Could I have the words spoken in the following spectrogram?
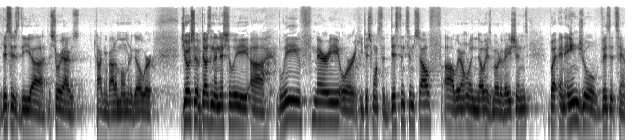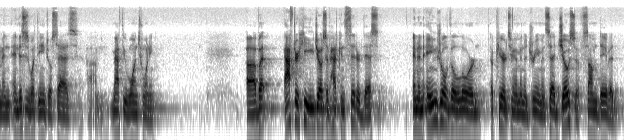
This is the, uh, the story I was talking about a moment ago where Joseph doesn't initially uh, believe Mary, or he just wants to distance himself. Uh, we don't really know his motivations. But an angel visits him, and, and this is what the angel says um, Matthew 120. Uh, but after he, Joseph, had considered this, and an angel of the Lord appeared to him in a dream and said, Joseph, son of David,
